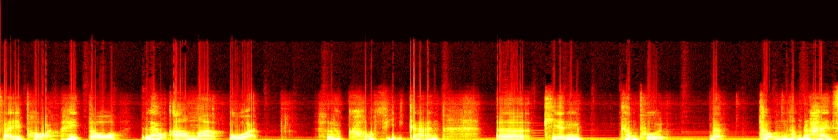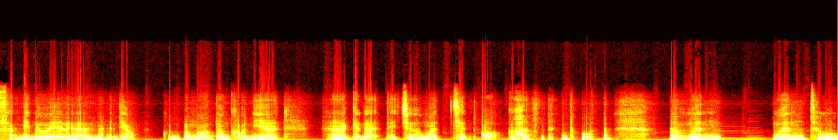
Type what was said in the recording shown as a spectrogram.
ใส่พอร์ตให้โต แล้วเอามาอวด แล้วก็มีการเเขียนคำพูดแบบถมน้ำลายใส่ด้วยนะเดี๋ยวคุณประมอต้องขออนุญาตหากระดาษทิชชู่มาเช็ดออกก่อนเพราะว่าเหมือนเหมือนถูก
